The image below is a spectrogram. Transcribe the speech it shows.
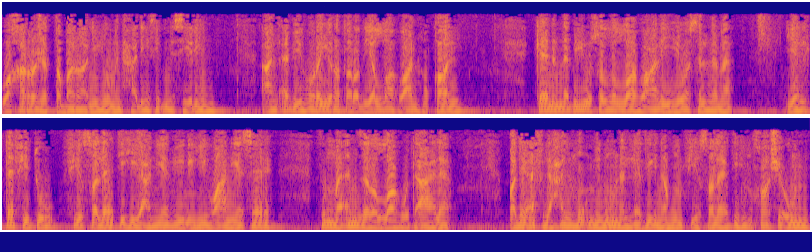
وخرج الطبراني من حديث ابن سيرين عن أبي هريرة رضي الله عنه قال كان النبي صلى الله عليه وسلم يلتفت في صلاته عن يمينه وعن يساره ثم أنزل الله تعالى قد أفلح المؤمنون الذين هم في صلاتهم خاشعون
